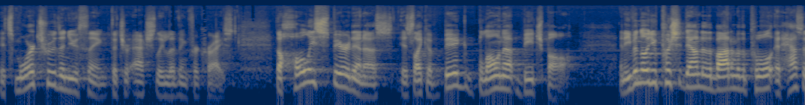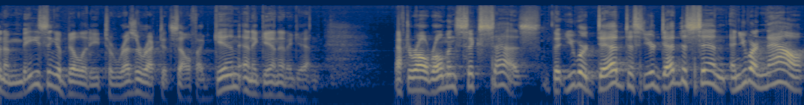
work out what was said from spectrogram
It's more true than you think that you're actually living for Christ. The Holy Spirit in us is like a big blown up beach ball. And even though you push it down to the bottom of the pool, it has an amazing ability to resurrect itself again and again and again. After all, Romans 6 says that you were dead to you're dead to sin and you are now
